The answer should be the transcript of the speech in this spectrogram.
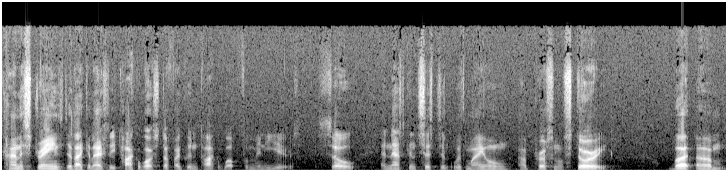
kind of strange that I can actually talk about stuff I couldn't talk about for many years. So, and that's consistent with my own uh, personal story. But um,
